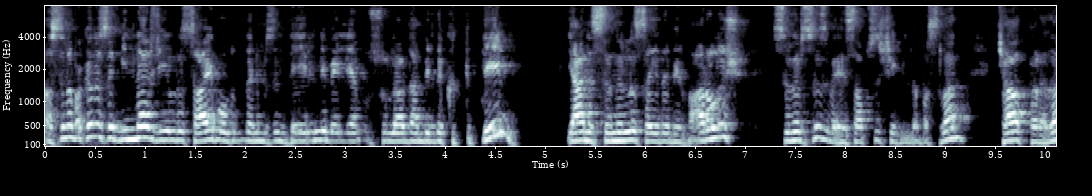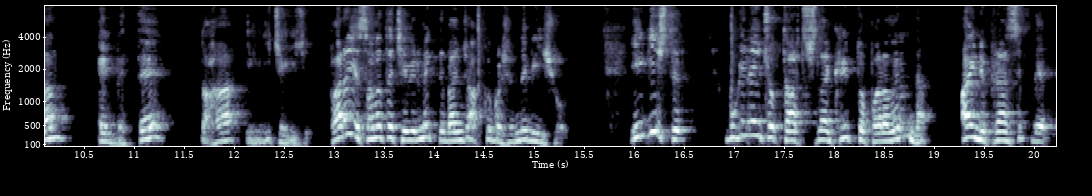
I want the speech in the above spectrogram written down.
Aslına bakılırsa binlerce yıldır sahip olduklarımızın değerini belirleyen unsurlardan biri de kıtlık değil mi? Yani sınırlı sayıda bir varoluş, sınırsız ve hesapsız şekilde basılan kağıt paradan elbette daha ilgi çekici. Parayı sanata çevirmek de bence aklı başında bir iş oldu. İlginçtir. Bugün en çok tartışılan kripto paraların da aynı prensiple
